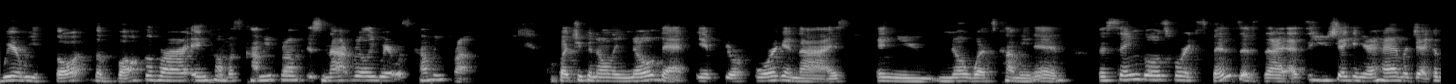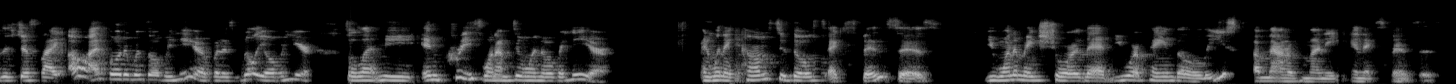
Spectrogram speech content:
where we thought the bulk of our income was coming from is not really where it was coming from. But you can only know that if you're organized and you know what's coming in. The same goes for expenses. That I see you shaking your head, Jack, because it's just like, oh, I thought it was over here, but it's really over here. So let me increase what I'm doing over here. And when it comes to those expenses, you want to make sure that you are paying the least amount of money in expenses.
